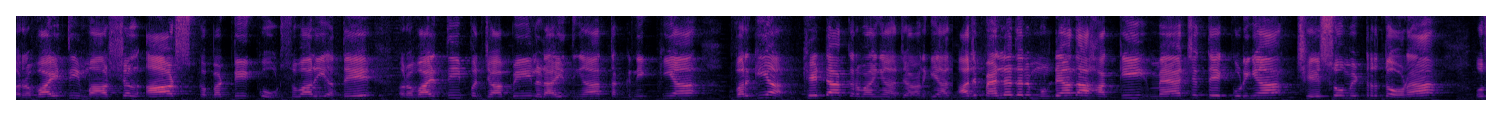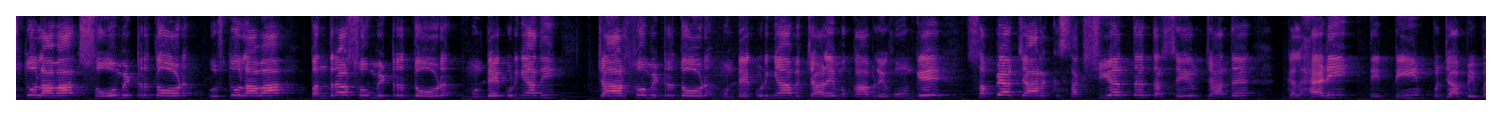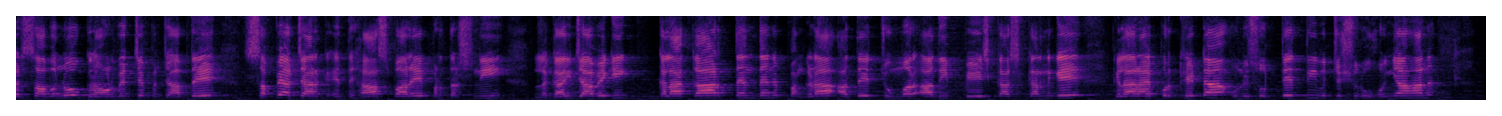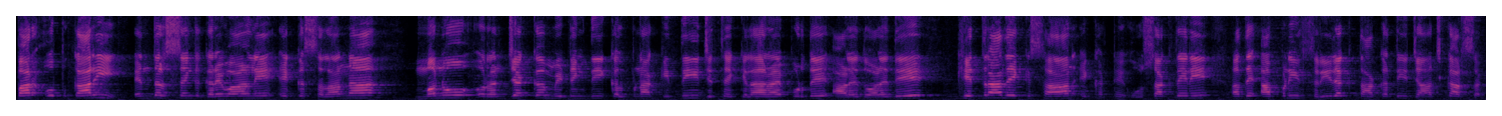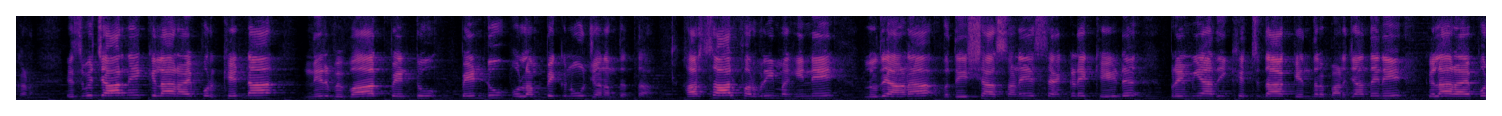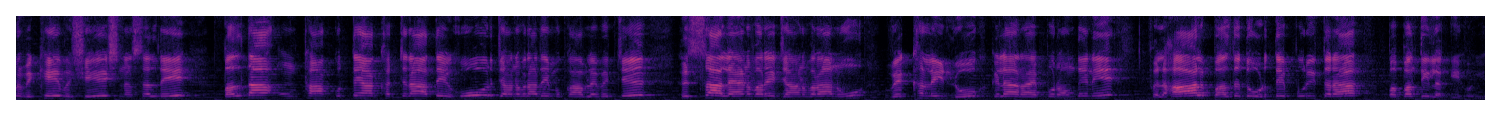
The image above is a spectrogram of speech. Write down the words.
ਰਵਾਇਤੀ ਮਾਰਸ਼ਲ ਆਰਟਸ ਕਬੱਡੀ ਘੋੜਸਵਾਰੀ ਅਤੇ ਰਵਾਇਤੀ ਪੰਜਾਬੀ ਲੜਾਈ ਦੀਆਂ ਤਕਨੀਕੀਆਂ ਵਰਗੀਆਂ ਖੇਡਾਂ ਕਰਵਾਈਆਂ ਜਾਣਗੀਆਂ। ਅੱਜ ਪਹਿਲੇ ਦਿਨ ਮੁੰਡਿਆਂ ਦਾ ਹਾਕੀ ਮੈਚ ਤੇ ਕੁੜੀਆਂ 600 ਮੀਟਰ ਦੌੜਾਂ ਉਸ ਤੋਂ ਇਲਾਵਾ 100 ਮੀਟਰ ਦੌੜ, ਉਸ ਤੋਂ ਇਲਾਵਾ 1500 ਮੀਟਰ ਦੌੜ ਮੁੰਡੇ ਕੁੜੀਆਂ ਦੀ 400 ਮੀਟਰ ਦੌੜ ਮੁੰਡੇ ਕੁੜੀਆਂ ਵਿਚਾਲੇ ਮੁਕਾਬਲੇ ਹੋਣਗੇ। ਸੱਭਿਆਚਾਰਕ ਸ਼ਖਸੀਅਤ ਤਰਸੇਮ ਚੰਦ ਗਲਹਿੜੀ ਦੀ ਟੀਮ ਪੰਜਾਬੀ ਵਿਰਸਾ ਵੱਲੋਂ ਗਰਾਊਂਡ ਵਿੱਚ ਪੰਜਾਬ ਦੇ ਸੱਭਿਆਚਾਰਕ ਇਤਿਹਾਸ ਬਾਰੇ ਪ੍ਰਦਰਸ਼ਨੀ ਲਗਾਈ ਜਾਵੇਗੀ। ਕਲਾਕਾਰ ਤਿੰਨ ਦਿਨ ਭੰਗੜਾ ਅਤੇ ਝੂਮਰ ਆਦਿ ਪੇਸ਼ਕਸ਼ ਕਰਨਗੇ। ਕਿਲਾ ਰਾਏਪੁਰ ਖੇਡਾਂ 1933 ਵਿੱਚ ਸ਼ੁਰੂ ਹੋਈਆਂ ਹਨ। ਪਰ ਉਪਕਾਰੀ ਇੰਦਰ ਸਿੰਘ ਗਰੇਵਾਲ ਨੇ ਇੱਕ ਸਾਲਾਨਾ ਮਨੋਰੰਜਕ ਮੀਟਿੰਗ ਦੀ ਕਲਪਨਾ ਕੀਤੀ ਜਿੱਥੇ ਕਿਲਾ ਰਾਏਪੁਰ ਦੇ ਆਲੇ ਦੁਆਲੇ ਦੇ ਖੇਤਰਾਂ ਦੇ ਕਿਸਾਨ ਇਕੱਠੇ ਹੋ ਸਕਦੇ ਨੇ ਅਤੇ ਆਪਣੀ ਸਰੀਰਕ ਤਾਕਤ ਦੀ ਜਾਂਚ ਕਰ ਸਕਣ ਇਸ ਵਿਚਾਰ ਨੇ ਕਿਲਾ ਰਾਏਪੁਰ ਖੇਡਾਂ ਨਿਰਵਿਵਾਦ ਪਿੰਡੂ ਪਿੰਡੂ 올림픽 ਨੂੰ ਜਨਮ ਦਿੱਤਾ ਹਰ ਸਾਲ ਫਰਵਰੀ ਮਹੀਨੇ ਲੁਧਿਆਣਾ ਵਿਦੇਸ਼ਾਂ ਸਣੇ ਸੈਂਕੜੇ ਖੇਡ ਪ੍ਰੇਮੀਆਂ ਦੀ ਖਿੱਚ ਦਾ ਕੇਂਦਰ ਬਣ ਜਾਂਦੇ ਨੇ। ਕਿਲਾ ਰਾਏਪੁਰ ਵਿਖੇ ਵਿਸ਼ੇਸ਼ ਨਸਲ ਦੇ ਬਲਦਾਂ, ਊਂਠਾਂ, ਕੁੱਤਿਆਂ, ਖੱਚਰਾਂ ਅਤੇ ਹੋਰ ਜਾਨਵਰਾਂ ਦੇ ਮੁਕਾਬਲੇ ਵਿੱਚ ਹਿੱਸਾ ਲੈਣ ਵਾਲੇ ਜਾਨਵਰਾਂ ਨੂੰ ਵੇਖਣ ਲਈ ਲੋਕ ਕਿਲਾ ਰਾਏਪੁਰ ਆਉਂਦੇ ਨੇ। ਫਿਲਹਾਲ ਬਲਦ ਦੌੜ ਤੇ ਪੂਰੀ ਤਰ੍ਹਾਂ ਪਾਬੰਦੀ ਲੱਗੀ ਹੋਈ ਹੈ।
